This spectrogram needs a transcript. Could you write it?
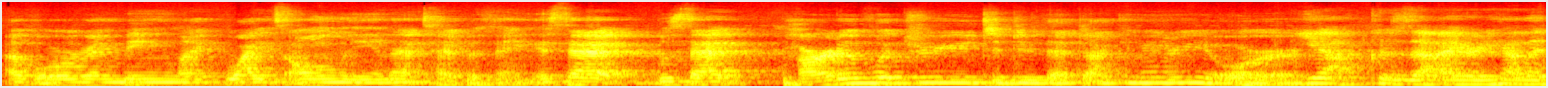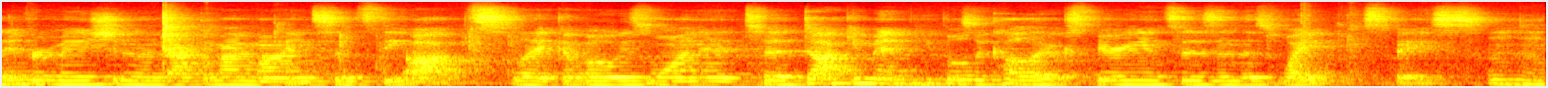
of Oregon being like whites only and that type of thing. Is that was that part of what drew you to do that documentary, or Yeah, because I already have that information in the back of my mind since the aughts. Like I've always wanted to document people's of color experiences in this white space. mm-hmm.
